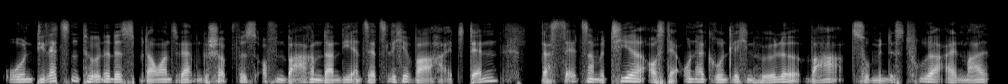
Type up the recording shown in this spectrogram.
Und die letzten Töne des bedauernswerten Geschöpfes offenbaren dann die entsetzliche Wahrheit. Denn das seltsame Tier aus der unergründlichen Höhle war, zumindest früher einmal,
